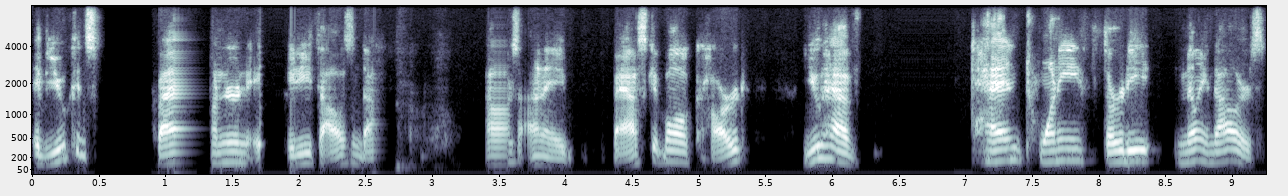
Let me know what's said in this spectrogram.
If you can spend hundred eighty thousand dollars on a basketball card, you have 10, 20, 30 million dollars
